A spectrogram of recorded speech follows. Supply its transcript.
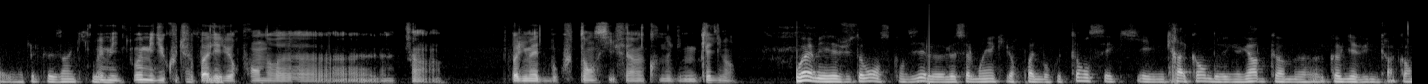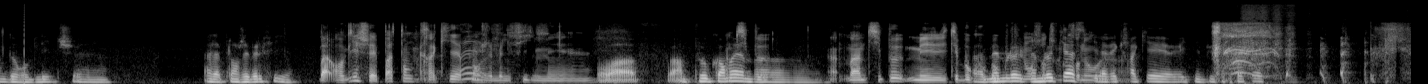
Il y en a quelques-uns qui. Oui, mais, oui, mais du coup, tu peux Ah, pas aller lui reprendre. euh, Enfin, tu peux pas lui mettre beaucoup de temps s'il fait un chrono du même calibre. Ouais, mais justement, ce qu'on disait, le, le seul moyen qui lui reprenne beaucoup de temps, c'est qu'il y ait une craquante de Vingegaard comme, euh, comme il y avait une craquante de Roglic euh, à la planche des belles filles. Bah, Roglic avait pas tant craqué à Ouais. planche des belles filles, mais un peu quand Un petit même. peu. euh, bah, un petit peu, mais il était beaucoup, euh, même beaucoup le, plus long même sur le casque, chrono. il avait craqué, euh, il tenait plus sur sa tête.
